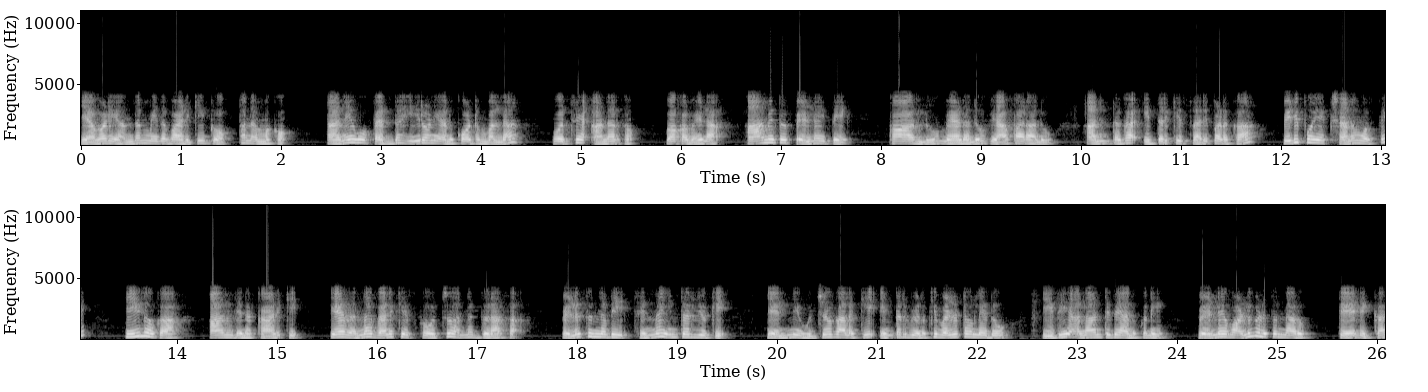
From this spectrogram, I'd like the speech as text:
ఎవడి అందం మీద వాడికి గొప్ప నమ్మకం. తనే ఓ పెద్ద హీరోని అనుకోవటం వల్ల వచ్చే అనర్థం ఒకవేళ ఆమెతో పెళ్ళైతే కార్లు మేడలు వ్యాపారాలు అంతగా ఇద్దరికి సరిపడక విడిపోయే క్షణం వస్తే ఈలోగా అందిన కాడికి ఏదన్నా వెనకేసుకోవచ్చు అన్న దురాశ. వెళుతున్నది చిన్న ఇంటర్వ్యూకి. ఎన్ని ఉద్యోగాలకి ఇంటర్వ్యూలకి వెళ్ళటం లేదు. ఇది అలాంటిదే అనుకుని వెళ్ళేవాళ్ళు వెళుతున్నారు. తేలిగ్గా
